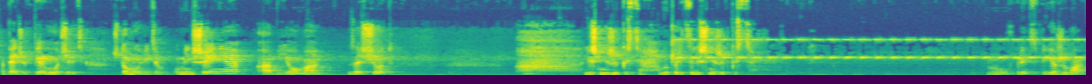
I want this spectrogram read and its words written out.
Опять же, в первую очередь, что мы увидим? Уменьшение объема за счет лишней жидкости. Выпарится лишняя жидкость. Ну, в принципе, я жива.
